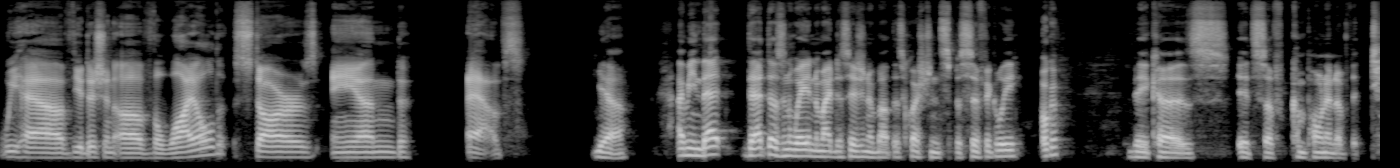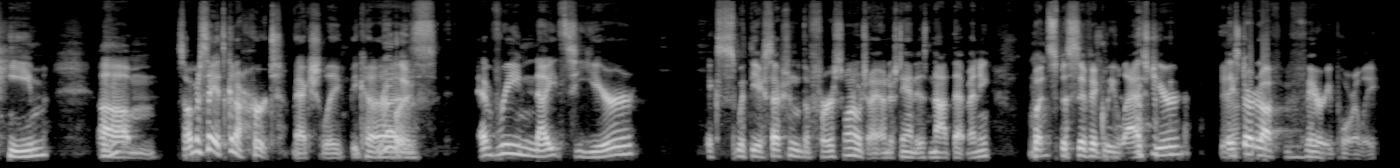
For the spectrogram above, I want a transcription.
we have the addition of the Wild, Stars, and Avs. Yeah, I mean that that doesn't weigh into my decision about this question specifically. Okay. Because it's a component of the team. Mhm. Um, so I'm gonna say it's gonna hurt actually because every night's year, ex- with the exception of the first one, which I understand is not that many, but specifically last year. Yeah. they started off very poorly.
